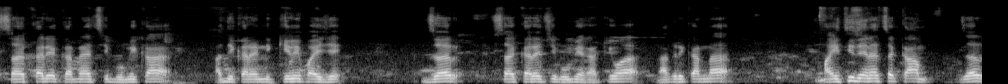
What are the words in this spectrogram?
सहकार्य करण्याची भूमिका अधिकाऱ्यांनी केली पाहिजे. जर सहकार्याची भूमिका किंवा नागरिकांना माहिती देण्याचं काम जर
